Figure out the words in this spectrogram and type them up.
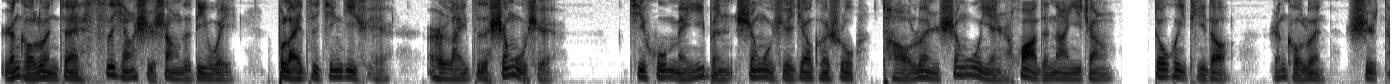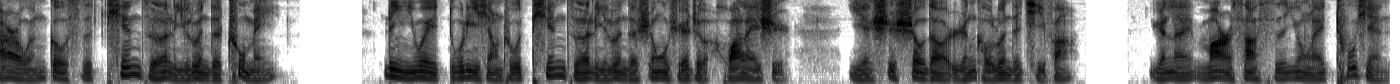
人口论在思想史上的地位不来自经济学，而来自生物学。几乎每一本生物学教科书讨论生物演化的那一章，都会提到人口论是达尔文构思天择理论的触媒。另一位独立想出天择理论的生物学者华莱士，也是受到人口论的启发。原来马尔萨斯用来凸显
